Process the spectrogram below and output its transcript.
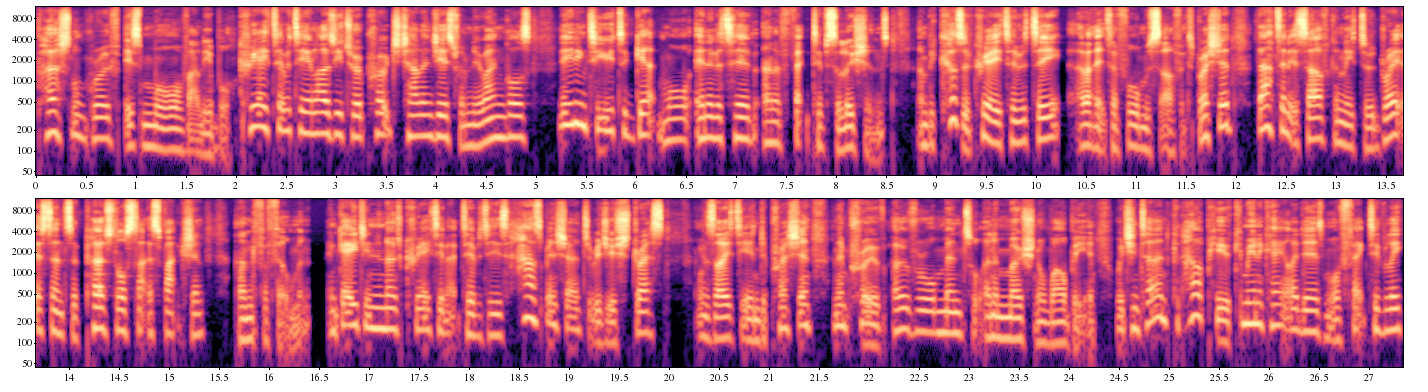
personal growth is more valuable. Creativity allows you to approach challenges from new angles, leading to you to get more innovative and effective solutions. And because of creativity, uh, it's a form of self expression, that in itself can lead to a greater sense of personal satisfaction and fulfillment. Engaging in those creative activities has been shown to reduce stress anxiety and depression and improve overall mental and emotional well-being, which in turn can help you communicate ideas more effectively,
